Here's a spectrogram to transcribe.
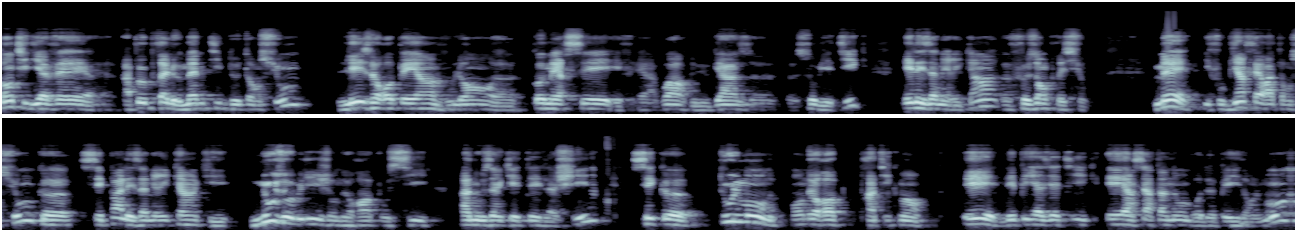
quand il y avait à peu près le même type de tension les Européens voulant commercer et avoir du gaz soviétique et les Américains faisant pression. Mais il faut bien faire attention que c'est pas les Américains qui nous obligent en Europe aussi à nous inquiéter de la Chine, c'est que tout le monde en Europe pratiquement et les pays asiatiques et un certain nombre de pays dans le monde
